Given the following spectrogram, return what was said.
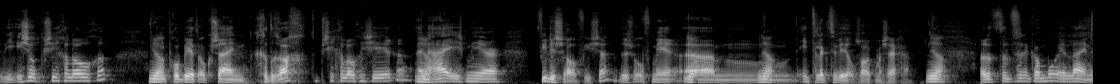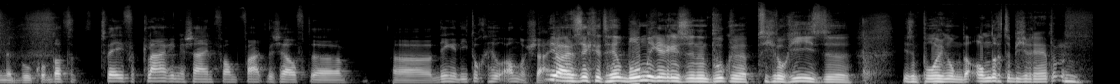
die is ook psychologe. Ja. Die probeert ook zijn gedrag te psychologiseren. En hij is meer filosofisch, hè? Dus of meer Ja. ehm, Ja. intellectueel, zou ik maar zeggen. Ja, Maar Dat vind ik een mooie lijn in het boek, omdat het twee verklaringen zijn van vaak dezelfde eh, dingen die toch heel anders zijn. ja hij zegt het heel bondig ergens in een boek. eh, psychologie is, de, is een poging om de ander te begrijpen.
